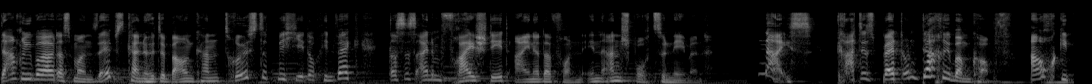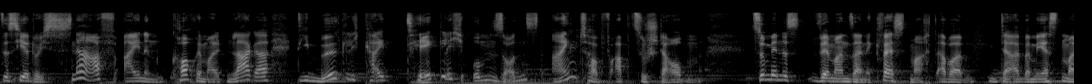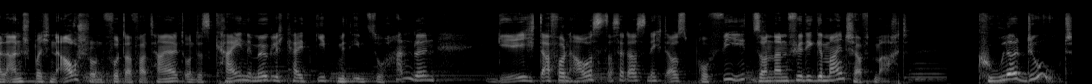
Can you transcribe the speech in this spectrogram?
Darüber, dass man selbst keine Hütte bauen kann, tröstet mich jedoch hinweg, dass es einem frei steht, eine davon in Anspruch zu nehmen. Nice! Gratis Bett und Dach überm Kopf. Auch gibt es hier durch Snuff, einen Koch im alten Lager, die Möglichkeit, täglich umsonst Eintopf abzustauben. Zumindest, wenn man seine Quest macht, aber da er beim ersten Mal ansprechen auch schon Futter verteilt und es keine Möglichkeit gibt, mit ihm zu handeln, gehe ich davon aus, dass er das nicht aus Profit, sondern für die Gemeinschaft macht. Cooler Dude.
